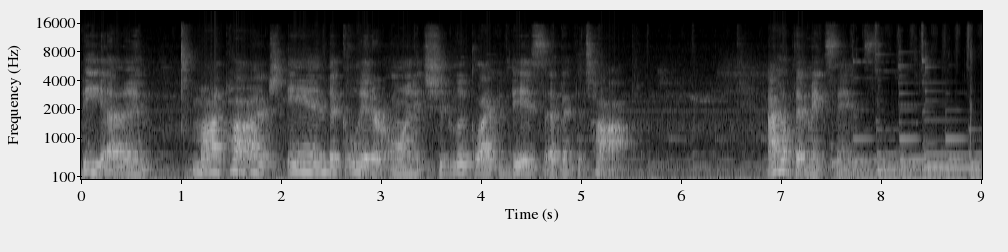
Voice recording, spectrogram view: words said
the uh, Mod Podge and the glitter on. It should look like this up at the top. I hope that makes sense.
